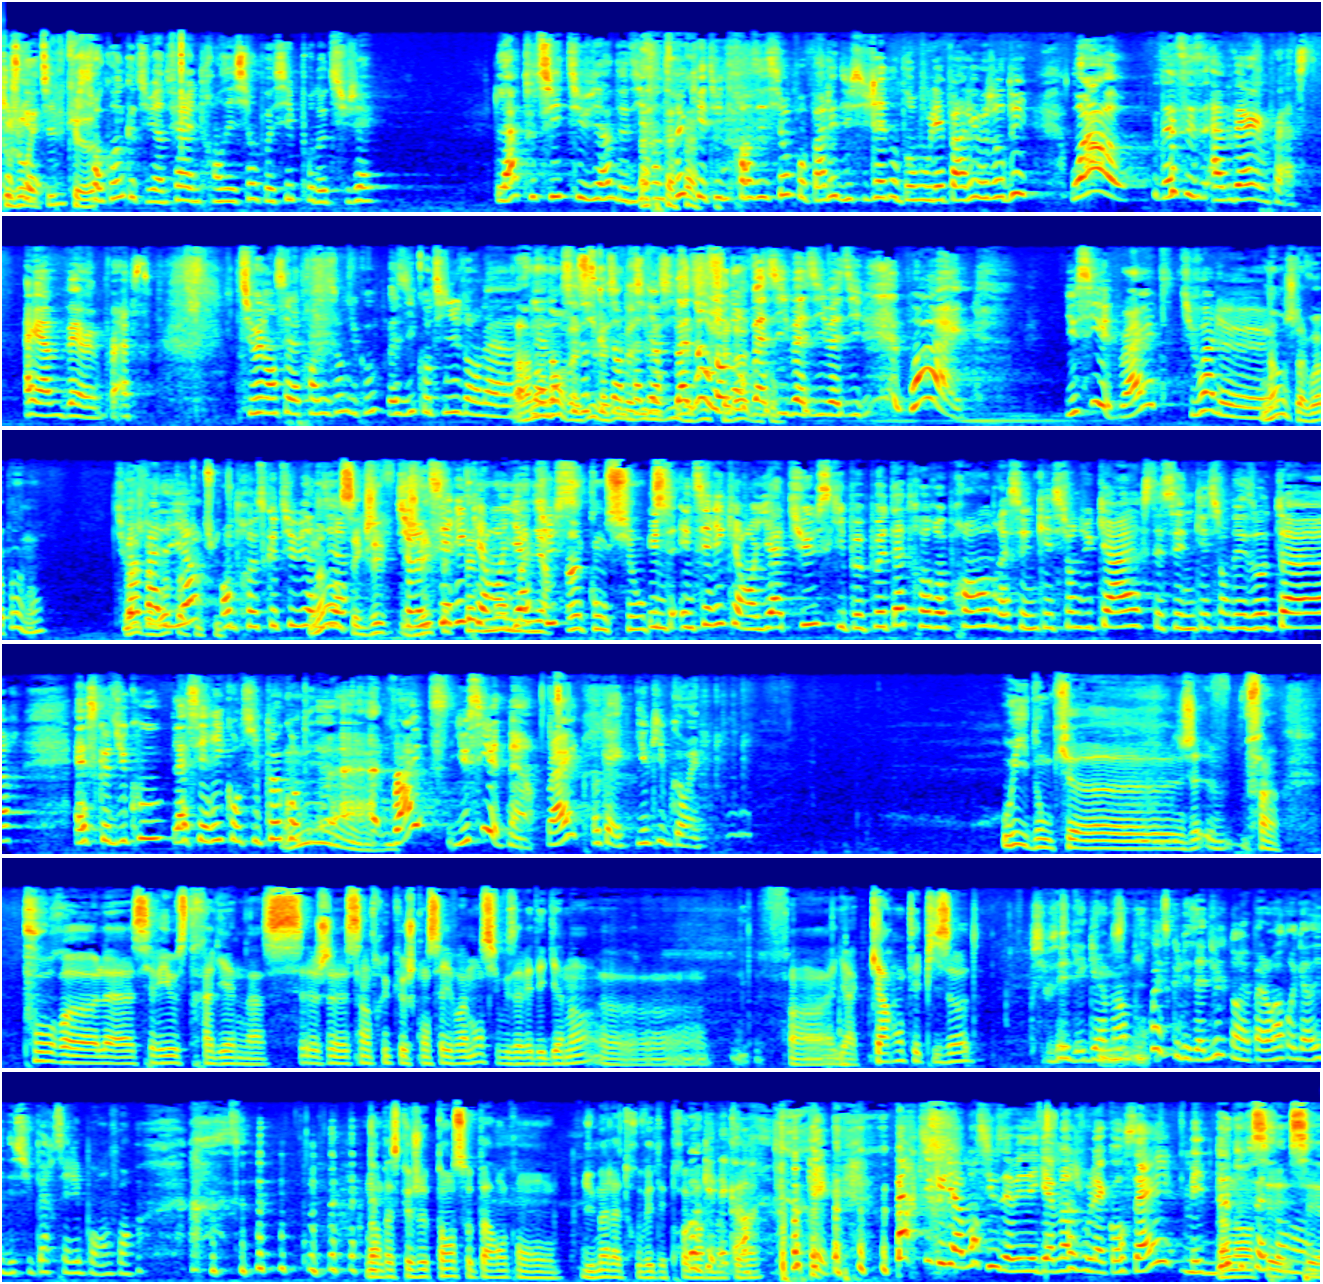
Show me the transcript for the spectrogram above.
Toujours est-il que. Je te rends compte que tu viens de faire une transition possible pour notre sujet. Là, tout de suite, tu viens de dire un truc qui est une transition pour parler du sujet dont on voulait parler aujourd'hui. Wow! This is, I'm very impressed. I am very impressed. Tu veux lancer la transition du coup? Vas-y, continue dans la, ah, non, non, de ce que tu es en train de dire. Bah non, non, non, vas-y, vas-y, vas-y. Why? You see it, right? Tu vois le. Non, je la vois pas, non. Tu vois pas le lien entre ce que tu viens de dire Non, c'est que j'ai sur une série qui est en hiatus, inconsciente. Une, une, série qui est en hiatus, qui peut peut-être reprendre. Et c'est une question du cast, et c'est une question des auteurs. Est-ce que du coup, la série continue peut continuer mm. uh, Right? You see it now, right? Okay, you keep going. Oui, donc, euh, enfin. Pour euh, la série australienne, c'est un truc que je conseille vraiment si vous avez des gamins. Euh, enfin, il y a 40 épisodes. Si vous avez des gamins, pourquoi est-ce que les adultes n'auraient pas le droit de regarder des super séries pour enfants? Non, parce que je pense aux parents qui ont du mal à trouver des programmes. Ok, d'accord. particulièrement si vous avez des gamins, je vous la conseille. Mais de toute façon. C'est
